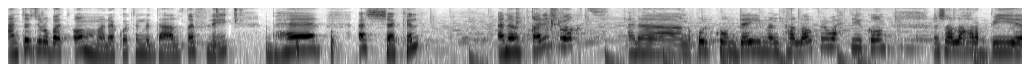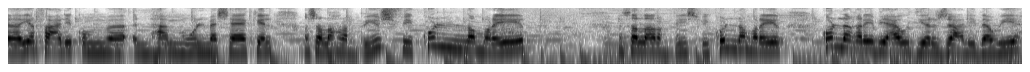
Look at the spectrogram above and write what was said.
عن تجربة أم أنا كنت نمدها لطفلي بهذا الشكل. أنا ما بقاليش وقت. أنا نقول لكم دائما تهلاو في وحديكم. إن شاء الله ربي يرفع عليكم الهم والمشاكل. إن شاء الله ربي يشفي كل مريض. إن شاء الله ربي يشفي كل مريض كل غريب يعاود يرجع لذويه.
